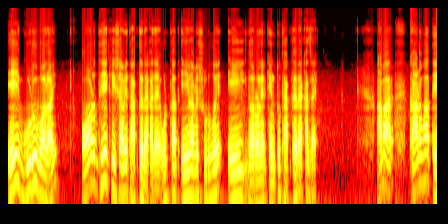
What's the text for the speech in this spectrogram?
এই গুরু বলয় অর্ধেক হিসাবে থাকতে দেখা যায়। অর্থাৎ এইভাবে শুরু হয়ে এই ধরনের কিন্তু থাকতে দেখা যায়। আবার কারও হাতে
